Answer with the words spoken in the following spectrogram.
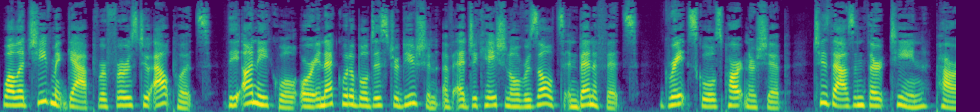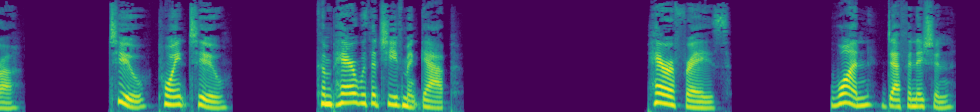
while achievement gap refers to outputs, the unequal or inequitable distribution of educational results and benefits. Great Schools Partnership, 2013, Para. 2.2. Compare with achievement gap. Paraphrase 1. Definition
